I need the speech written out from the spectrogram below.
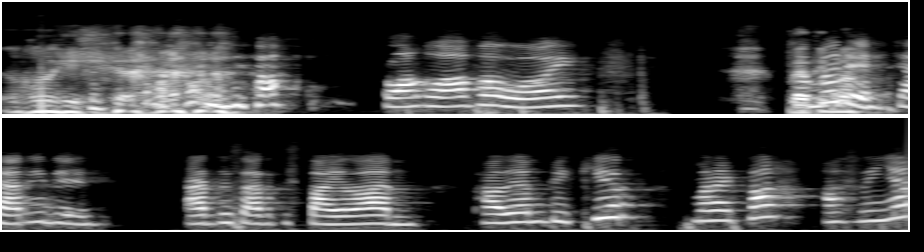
Oh iya. pelaku apa woi Berarti coba bak- deh cari deh artis-artis Thailand. Kalian pikir mereka aslinya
